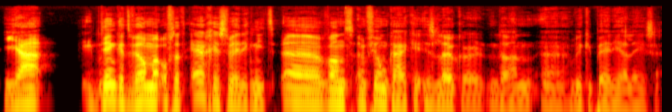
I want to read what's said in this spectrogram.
Ja, ik denk het wel, maar of dat erg is, weet ik niet. Uh, want een film kijken is leuker dan uh, Wikipedia lezen.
